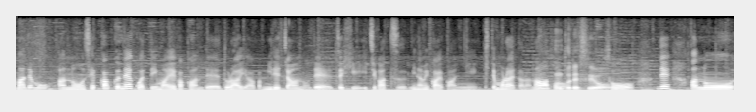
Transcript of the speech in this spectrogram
まあでもあのせっかくねこうやって今映画館でドライヤーが見れちゃうのでぜひ1月南海館に来てもらえたらなと。本当ですよ。そう。であの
